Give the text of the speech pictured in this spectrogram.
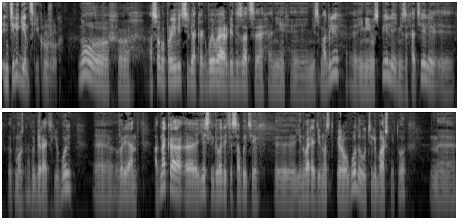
интеллигентский кружок? Ну, э, особо проявить себя как боевая организация они э, не смогли, и не успели, не захотели. И тут можно выбирать любой э, вариант. Однако, э, если говорить о событиях э, января 91 года у Телебашни, то э, Э,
